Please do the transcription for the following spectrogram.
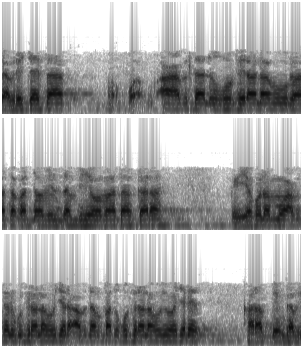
قبر جسا عبدا غفر له ما تقدم من ذنبه وما تذكره كي يكون أمو عبدا غفر له جل عبدا قد غفر له يوجلس كرب قبر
